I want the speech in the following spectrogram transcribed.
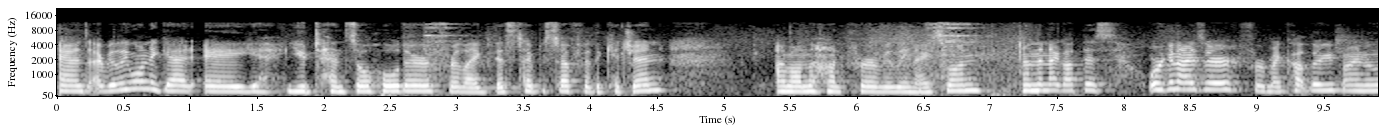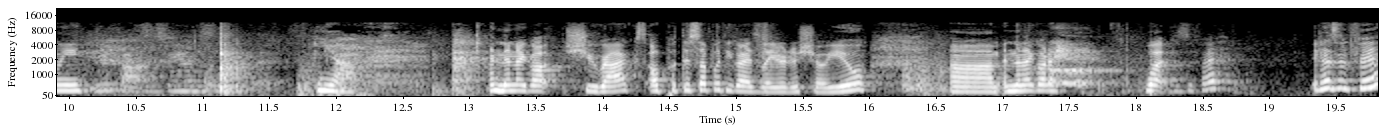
and I really want to get a utensil holder for like this type of stuff for the kitchen. I'm on the hunt for a really nice one. And then I got this organizer for my cutlery finally. Yeah. And then I got shoe racks. I'll put this up with you guys later to show you. Um, and then I got a, what, does it fit? It doesn't fit?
